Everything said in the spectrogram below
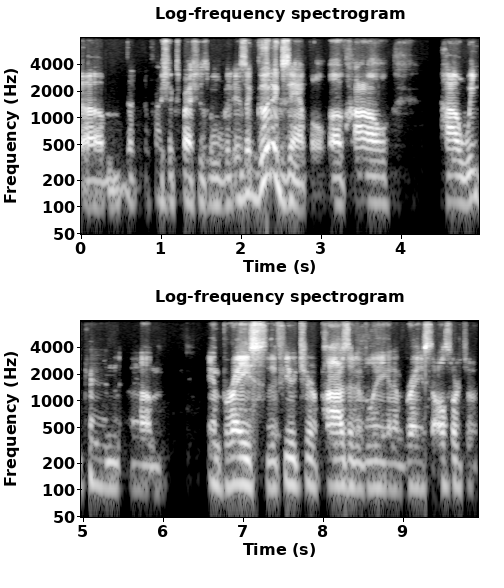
um, that the fresh expressions movement is a good example of how how we can um, embrace the future positively and embrace all sorts of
